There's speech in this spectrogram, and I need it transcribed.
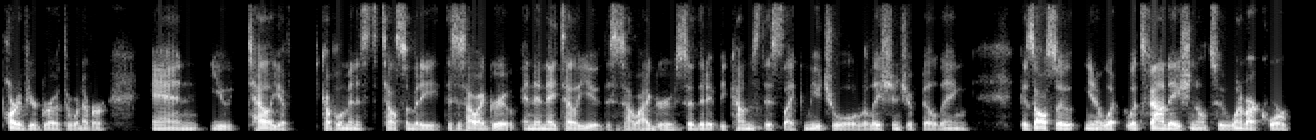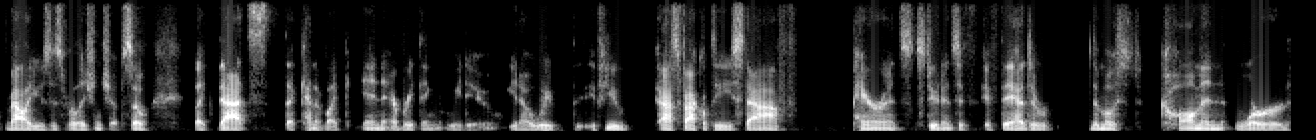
part of your growth or whatever. And you tell, you have a couple of minutes to tell somebody this is how I grew, and then they tell you this is how I grew, Mm-hmm. so that it becomes this like mutual relationship building. Because also, you know, what what's foundational to one of our core values is relationships. So, like that's that kind of like in everything we do. You know, we if you ask faculty, staff, parents, students, if if they had to, the most common word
